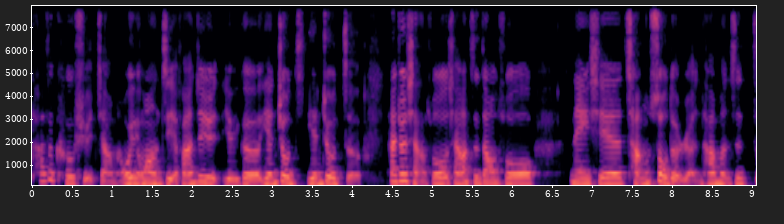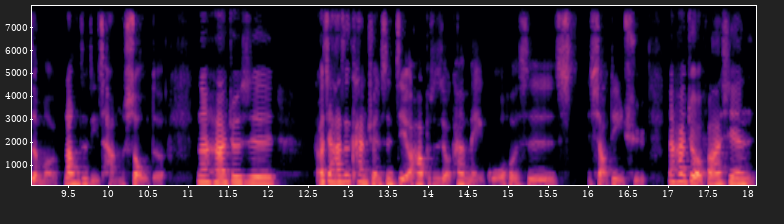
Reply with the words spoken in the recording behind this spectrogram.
他是科学家嘛，我有点忘记了，反正就有一个研究研究者，他就想说想要知道说那一些长寿的人，他们是怎么让自己长寿的。那他就是，而且他是看全世界，他不是只有看美国或者是小地区。那他就有发现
